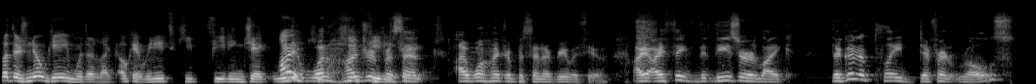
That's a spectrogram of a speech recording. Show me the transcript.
but there's no game where they're like, okay, we need to keep feeding Jake. we I need to keep- one keep hundred feeding percent. I one hundred percent agree with you. I I think that these are like they're going to play different roles,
